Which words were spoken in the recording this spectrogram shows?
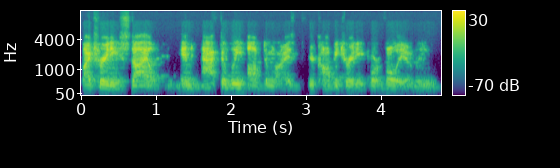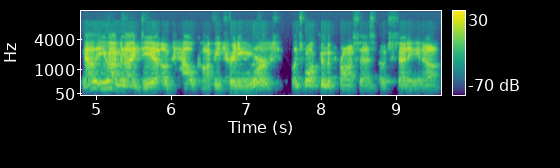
by trading style and actively optimize your copy trading portfolio. Now that you have an idea of how copy trading works, let's walk through the process of setting it up.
